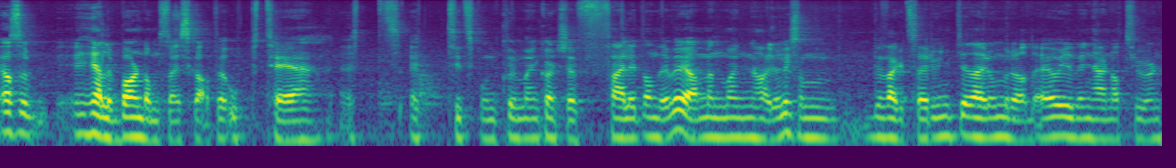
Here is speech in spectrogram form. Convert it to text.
altså, hele barndomslandskapet opp til et, et tidspunkt hvor man kanskje drar litt andre veier, men man har jo liksom beveget seg rundt i det her området og i denne naturen.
